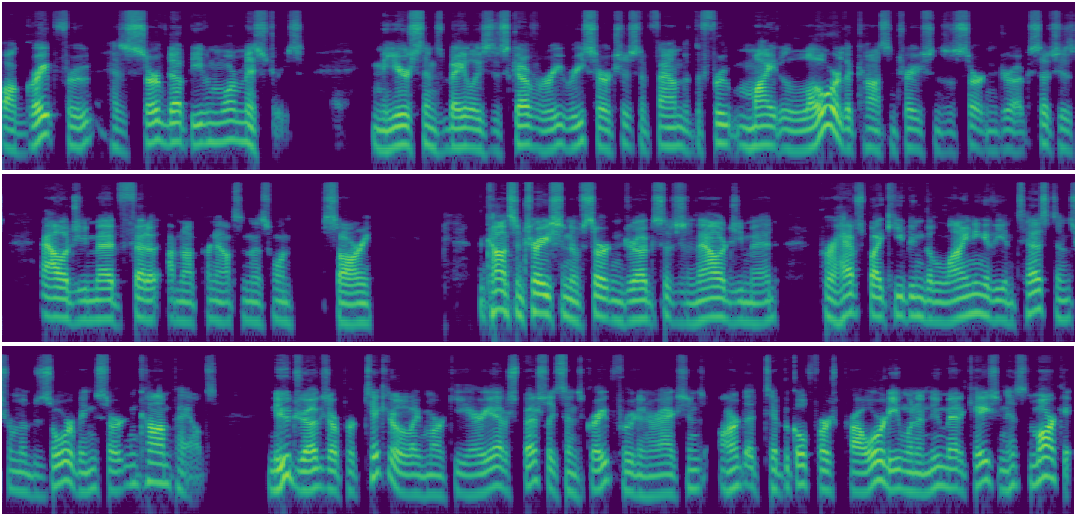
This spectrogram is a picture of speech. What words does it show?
while grapefruit has served up even more mysteries. In the years since Bailey's discovery, researchers have found that the fruit might lower the concentrations of certain drugs, such as allergy med, feta. I'm not pronouncing this one. Sorry. The concentration of certain drugs, such as an allergy med, perhaps by keeping the lining of the intestines from absorbing certain compounds. New drugs are particularly murky area, especially since grapefruit interactions aren't a typical first priority when a new medication hits the market.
